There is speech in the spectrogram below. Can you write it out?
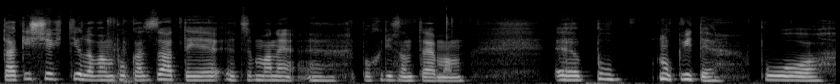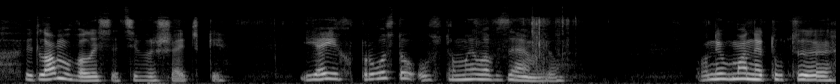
Так, і ще хотіла вам показати, е, це в мене е, по хризантемам. Е, по, ну, квіти повідламувалися, ці вершечки. І я їх просто уструмила в землю. Вони в мене тут. е,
